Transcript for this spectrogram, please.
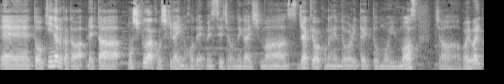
えっ、と気になる方はレターもしくは公式 LINE の方でメッセージをお願いします。じゃあ今日はこの辺で終わりたいと思います。じゃあバイバイ。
